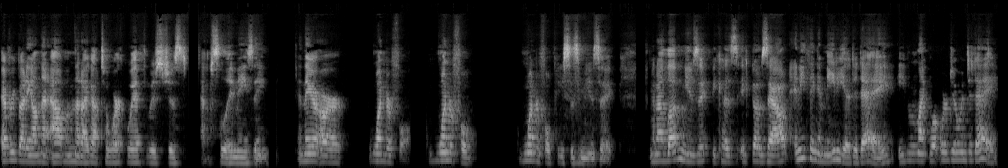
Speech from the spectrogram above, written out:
Everybody on that album that I got to work with was just absolutely amazing, and they are wonderful, wonderful, wonderful pieces of music. And I love music because it goes out anything in media today, even like what we're doing today.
